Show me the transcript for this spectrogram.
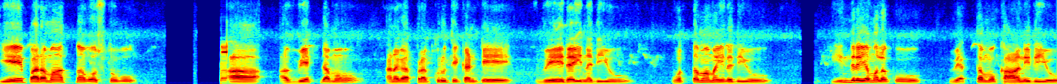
ఏ పరమాత్మ వస్తువు ఆ అవ్యక్తము అనగా ప్రకృతి కంటే వేరైనదియు ఉత్తమమైనదియు ఇంద్రియములకు వ్యక్తము కానిదియు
